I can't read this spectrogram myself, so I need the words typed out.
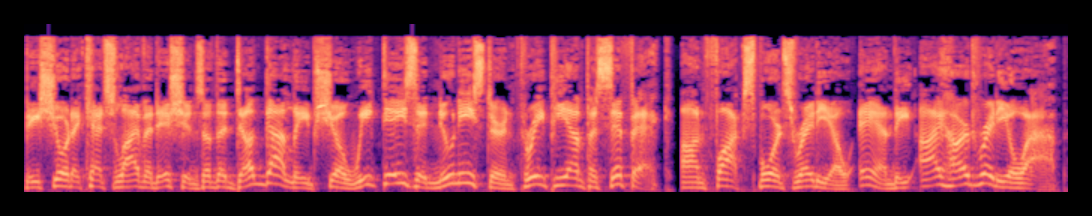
Be sure to catch live editions of the Doug Gottlieb Show weekdays at noon Eastern, 3 p.m. Pacific on Fox Sports Radio and the iHeartRadio app.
